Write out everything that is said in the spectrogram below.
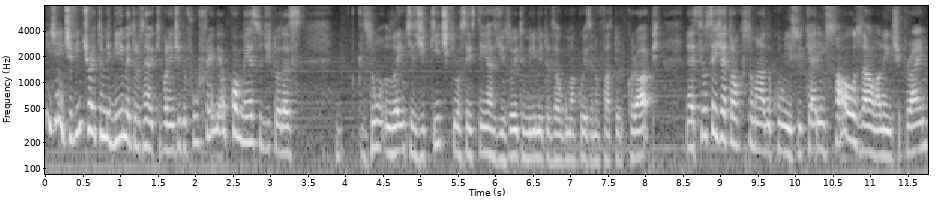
E gente, 28mm, né, o equivalente do full frame, é o começo de todas as lentes de kit, que vocês têm as 18mm alguma coisa no fator crop. Né, se vocês já estão acostumados com isso e querem só usar uma lente prime,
